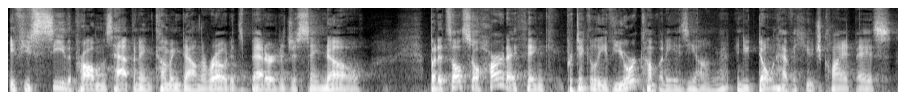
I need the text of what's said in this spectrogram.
if you see the problems happening coming down the road. It's better to just say no. But it's also hard, I think, particularly if your company is young and you don't have a huge client base.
